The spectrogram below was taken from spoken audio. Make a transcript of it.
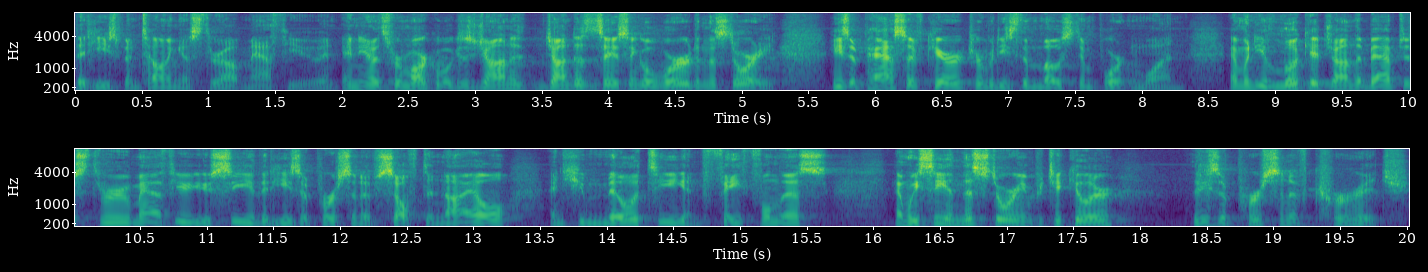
that he's been telling us throughout Matthew. And, and you know, it's remarkable because John, John doesn't say a single word in the story. He's a passive character, but he's the most important one. And when you look at John the Baptist through Matthew, you see that he's a person of self denial and humility and faithfulness. And we see in this story in particular that he's a person of courage,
